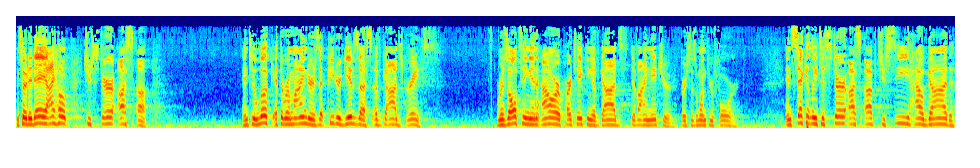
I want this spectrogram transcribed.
And so today I hope to stir us up and to look at the reminders that Peter gives us of God's grace. Resulting in our partaking of God's divine nature, verses 1 through 4. And secondly, to stir us up to see how God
